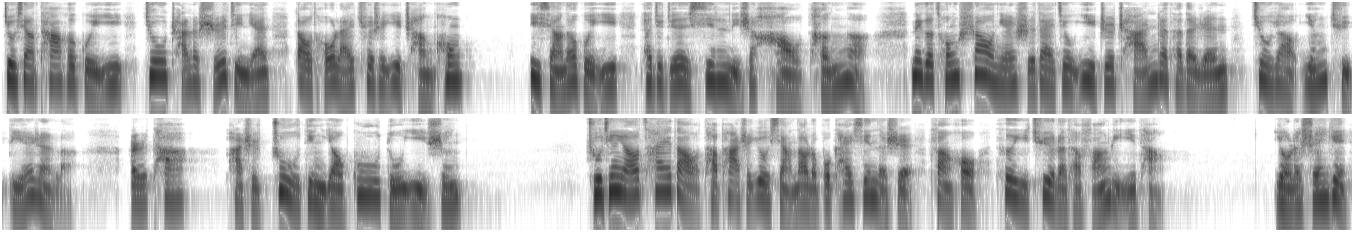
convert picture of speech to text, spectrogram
就像他和鬼医纠缠了十几年，到头来却是一场空。一想到鬼医，他就觉得心里是好疼啊！那个从少年时代就一直缠着他的人，就要迎娶别人了，而他怕是注定要孤独一生。楚清瑶猜到他怕是又想到了不开心的事，饭后特意去了他房里一趟。有了身孕，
